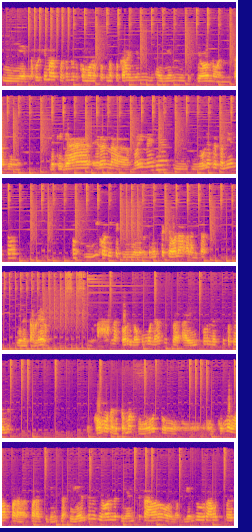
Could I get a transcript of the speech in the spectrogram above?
y en las últimas, por ejemplo, como nos, nos tocaba ahí en, ahí en sección o en también de que ya eran las nueve y media y, y un enfrentamiento y híjole, y el enfrentamiento se quedó a la mitad y en el tablero. Ah, la torre, ¿no? ¿Cómo le haces? A- Ahí con estas situaciones, ¿cómo se le toma foto? O, cómo va para, para siguiente, la siguiente sesión, el siguiente sábado o los siguientes dos pues,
